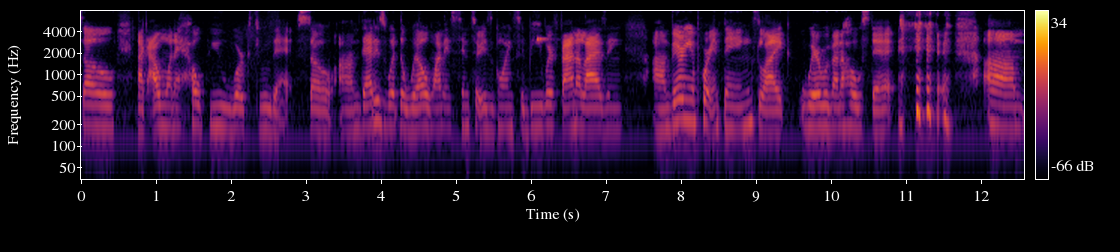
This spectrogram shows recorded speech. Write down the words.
so. Like i want to help you work through that. So um, that is what the well woman center is going to be. We're finalizing um, very important things like where we're going to host that um,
